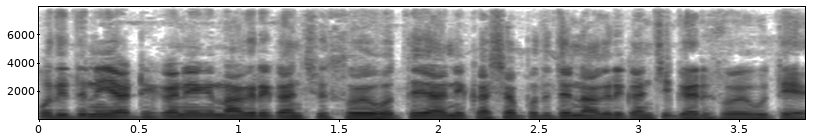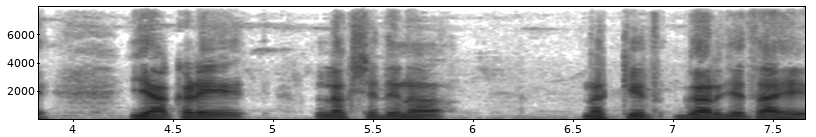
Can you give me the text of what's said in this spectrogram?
पद्धतीने या ठिकाणी नागरिकांची सोय होते आणि कशा पद्धतीने नागरिकांची गैरसोय होते याकडे लक्ष देणं नक्कीच गरजेचं आहे.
